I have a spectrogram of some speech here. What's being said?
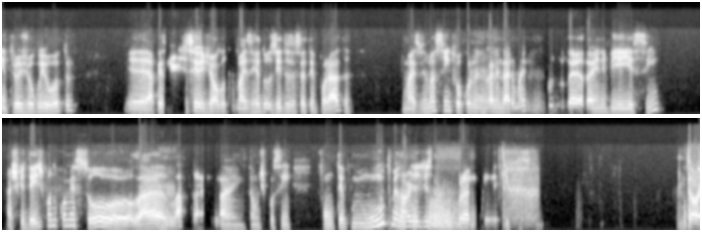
entre um jogo e outro. É, hum. apesar de ser jogos mais reduzidos essa temporada, mas mesmo assim, foi o hum. calendário mais curto da, da NBA assim. Acho que desde quando começou lá, uhum. lá, lá, então, tipo assim, foi um tempo muito menor de distância para equipes. Então,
